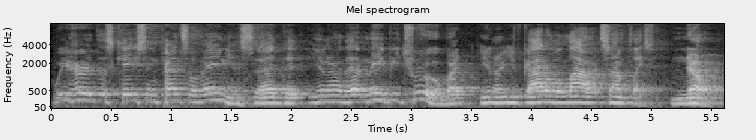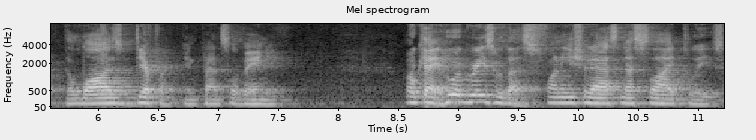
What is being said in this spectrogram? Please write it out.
we heard this case in Pennsylvania said that, you know, that may be true, but, you know, you've got to allow it someplace. No, the law is different in Pennsylvania. Okay, who agrees with us? Funny you should ask. Next slide, please.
